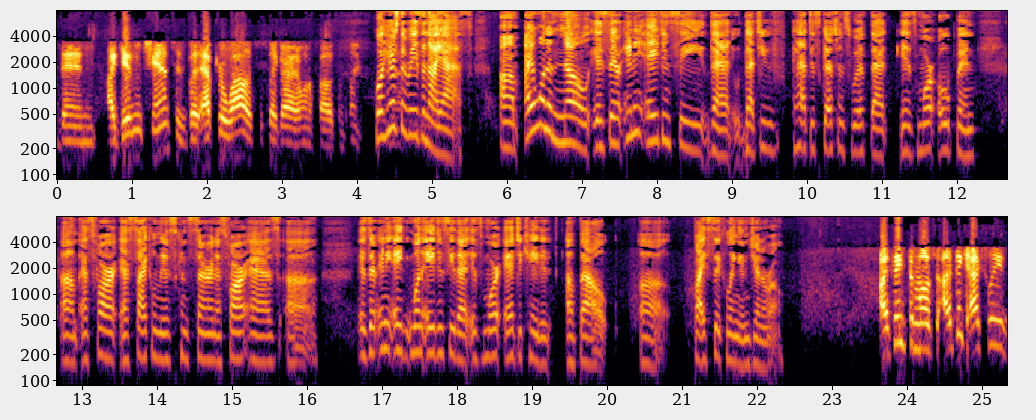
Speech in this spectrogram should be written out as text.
then I give them chances. But after a while, it's just like, all right, I want to file a complaint. Well, here's the reason I ask. Um, I want to know: Is there any agency that that you've had discussions with that is more open um, as far as cycling is concerned? As far as uh, is there any one agency that is more educated about uh, bicycling in general? I think the most, I think actually,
